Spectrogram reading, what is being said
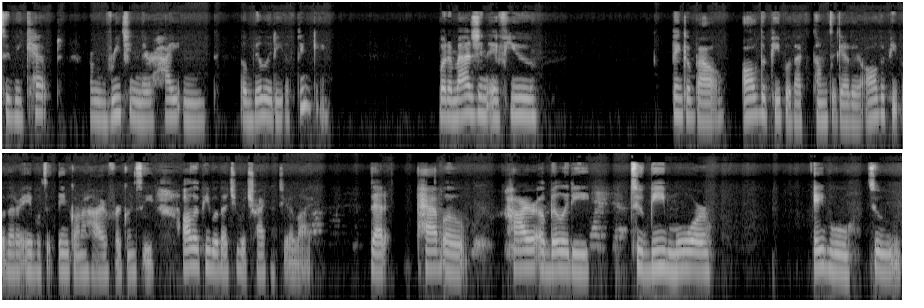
to be kept from reaching their heightened ability of thinking. But imagine if you think about all the people that come together, all the people that are able to think on a higher frequency, all the people that you attract into your life that have a higher ability to be more able to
